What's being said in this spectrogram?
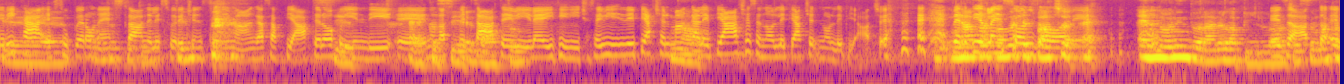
Erika è super onesta nelle sue recensioni manga, sappiatelo, Sì. quindi eh, Ecco, non sì, aspettatevi, esatto. lei ti dice se vi, le piace il manga No. le piace, se non le piace non le piace, per Un'altra dirla in che faccio soldoni. È, è non indorare la pillola. cioè, Esatto, e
